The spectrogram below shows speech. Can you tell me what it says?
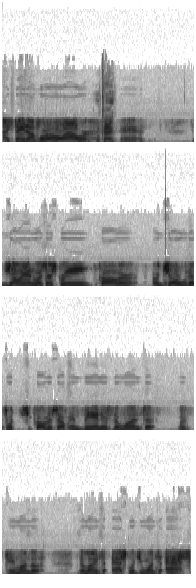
I stayed on for a whole hour, Okay. and Joanne was her screen caller, or Joe. That's what she called herself. And Ben is the one to was came on the the line to ask what you want to ask.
